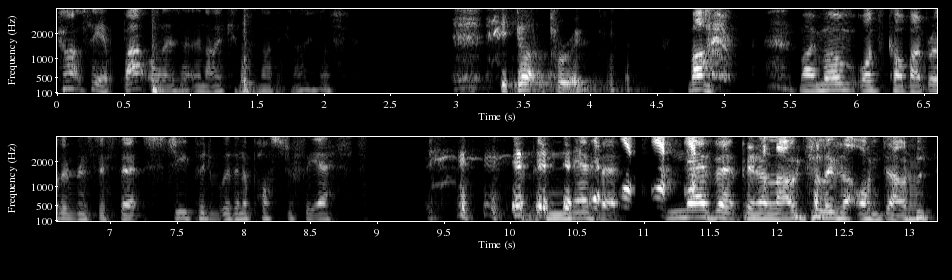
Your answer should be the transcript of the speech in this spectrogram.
Can't see a battle? And I can neither can I. Love. You're not in Peru. My my mum once called my brother and sister stupid with an apostrophe s, and they've never never been allowed to live that one down.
